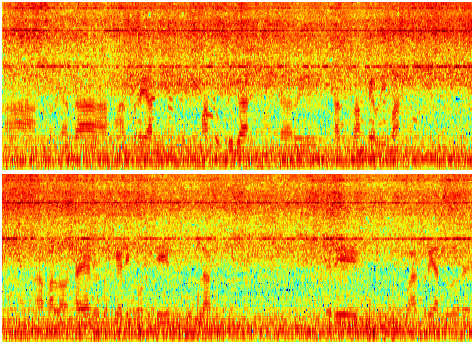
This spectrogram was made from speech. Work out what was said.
Nah ternyata antrian masuk juga dari 1 sampai 5 nah kalau saya duduknya di kursi 17 jadi antrian dulu deh.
